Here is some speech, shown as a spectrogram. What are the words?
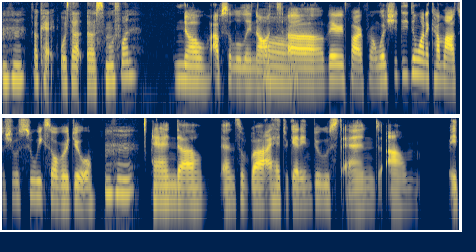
Mm-hmm. Okay. Was that a smooth one? No, absolutely not. Oh. Uh, very far from. Well, she didn't want to come out, so she was two weeks overdue. Mm-hmm. And um, and so uh, I had to get induced, and um, it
